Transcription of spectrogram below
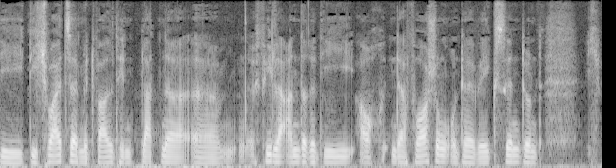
die, die Schweizer mit Valentin Plattner, äh, viele andere, die auch in der Forschung unterwegs sind. Und ich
